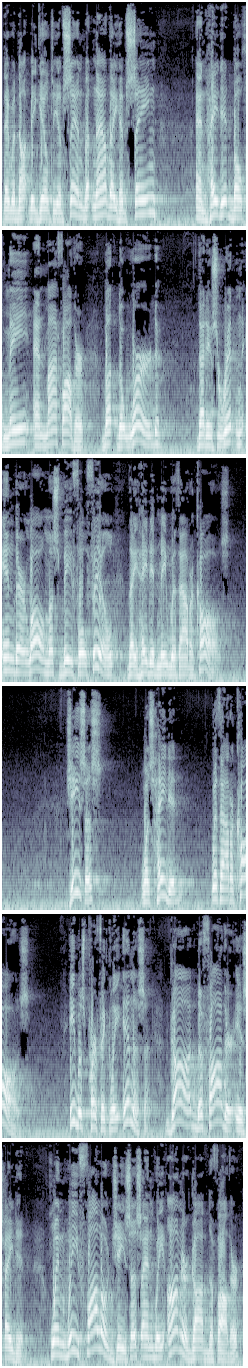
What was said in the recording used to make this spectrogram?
they would not be guilty of sin, but now they have seen and hated both me and my Father, but the word that is written in their law must be fulfilled. They hated me without a cause. Jesus was hated without a cause. He was perfectly innocent. God the Father is hated. When we follow Jesus and we honor God the Father,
